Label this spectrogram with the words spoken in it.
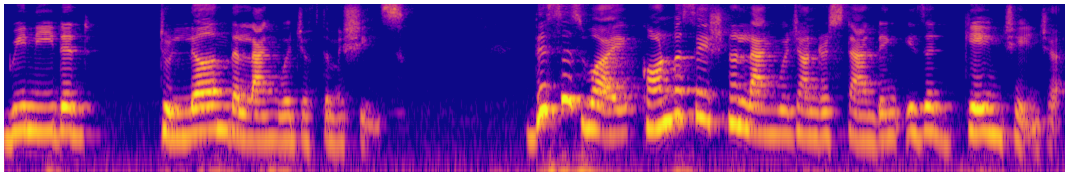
we needed to learn the language of the machines. This is why conversational language understanding is a game changer.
